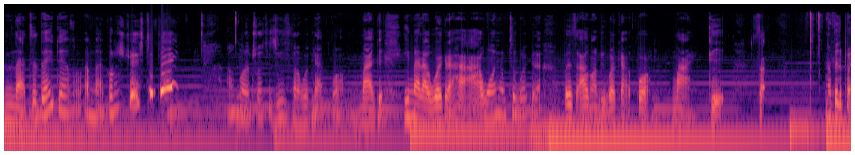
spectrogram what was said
not today, devil. I'm not going to stress today. I'm going to trust that Jesus is going to work it out for my good. He might not work it out how I want him to work it out, but it's all going to be worked out for my good. I'm going to pray.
